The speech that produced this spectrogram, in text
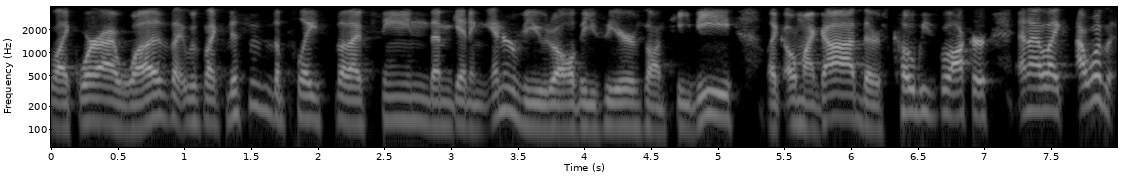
like where I was. It was like this is the place that I've seen them getting interviewed all these years on TV. Like, oh my God, there's Kobe's locker. And I like I wasn't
